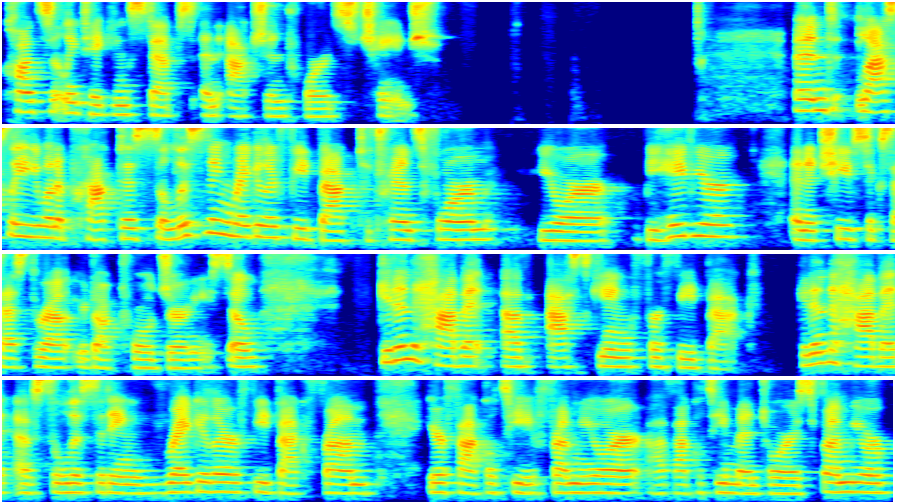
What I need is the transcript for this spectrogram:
constantly taking steps and action towards change. And lastly, you want to practice soliciting regular feedback to transform your behavior and achieve success throughout your doctoral journey. So get in the habit of asking for feedback. Get in the habit of soliciting regular feedback from your faculty, from your uh, faculty mentors, from your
